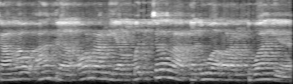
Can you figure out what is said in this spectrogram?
kalau ada orang yang mencela kedua orang tuanya,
